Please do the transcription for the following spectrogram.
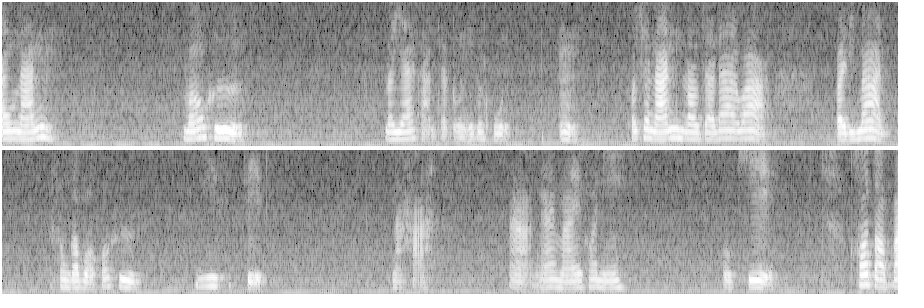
ดังนั้นมันก็คือ เราย้ายสามจากตัวนี้ไปคูณ อืม เพราะฉะนั้นเราจะได้ว่าปริมาตรทรงกระบอกก็คือยี่สิบเจ็ดนะคะ อ่า ง่ายไหมข้อนี้ โอเค ข้อต่อไป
